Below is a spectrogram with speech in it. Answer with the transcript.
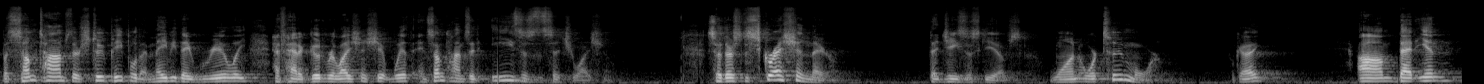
but sometimes there's two people that maybe they really have had a good relationship with, and sometimes it eases the situation. So there's discretion there that Jesus gives one or two more. Okay? Um, that in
